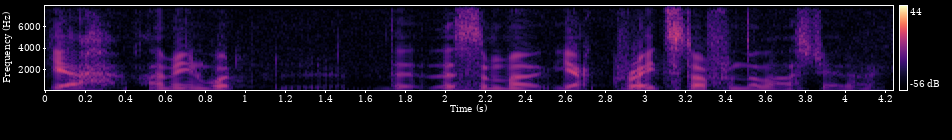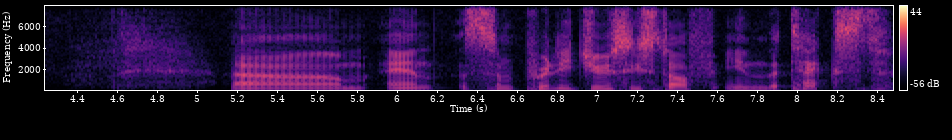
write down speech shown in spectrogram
yeah, I mean, what? Th- there's some uh, yeah great stuff from the Last Jedi, um, and some pretty juicy stuff in the text.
